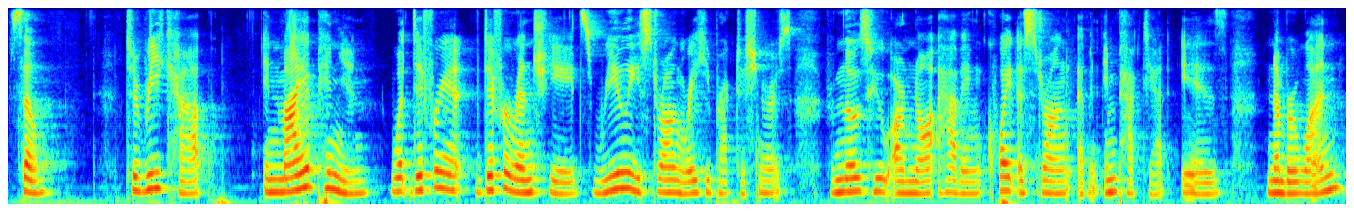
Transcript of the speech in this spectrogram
So, to recap, in my opinion, what different, differentiates really strong Reiki practitioners from those who are not having quite as strong of an impact yet is number one,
